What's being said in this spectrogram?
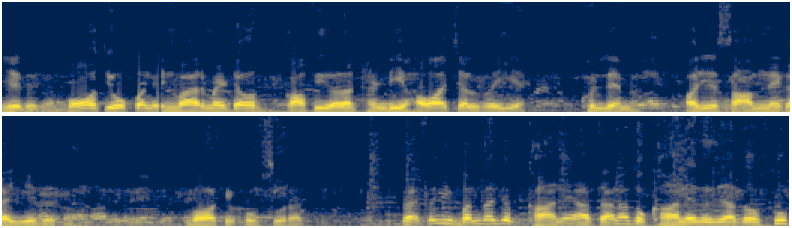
ये देखें, बहुत ही ओपन इन्वायरमेंट है और काफ़ी ज़्यादा ठंडी हवा चल रही है खुले में। और ये सामने का ये देखें, बहुत ही खूबसूरत। वैसे भी बंदा जब खाने आता है ना तो खाने से ज़्यादा उसको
